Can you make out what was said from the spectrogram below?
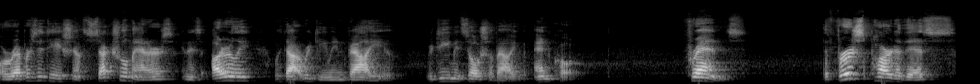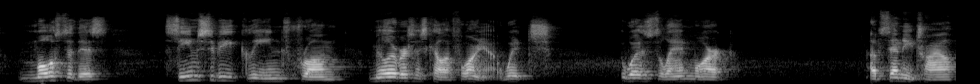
or representation of sexual matters and is utterly without redeeming value, redeeming social value. End quote. Friends, the first part of this, most of this, seems to be gleaned from Miller versus California, which was the landmark obscenity trial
